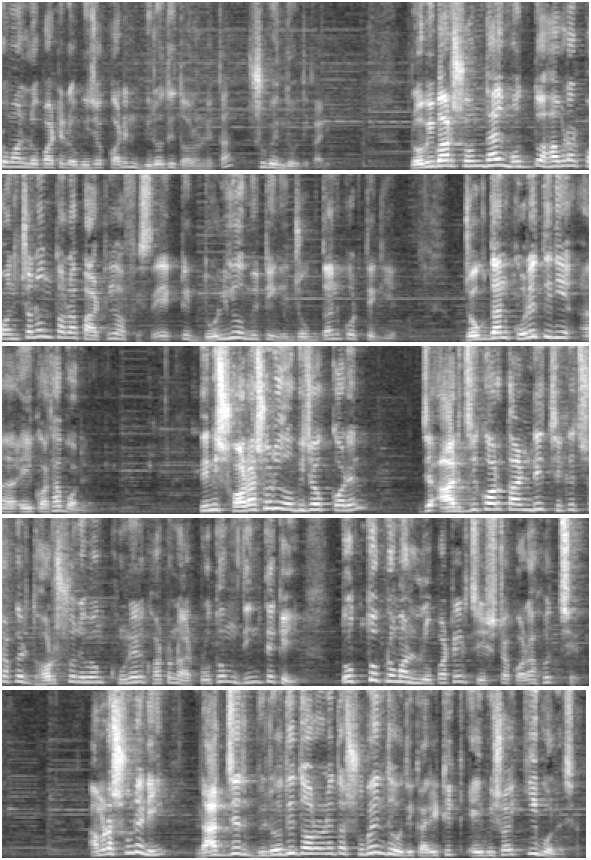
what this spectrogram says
প্রমাণ লোপাটের অভিযোগ করেন বিরোধী দলনেতা শুভেন্দু অধিকারী। রবিবার সন্ধ্যায় মধ্য হাওড়ার পঞ্চাননতলা পার্টি অফিসে একটি দলীয় মিটিংয়ে যোগদান করতে গিয়ে যোগদান করে তিনি এই কথা বলেন। তিনি সরাসরি অভিযোগ করেন যে আরজিকর কাণ্ডে চিকিৎসকের ধর্ষণ এবং খুনের ঘটনার প্রথম দিন থেকেই তথ্য প্রমাণ লোপাটের চেষ্টা করা হচ্ছে। আমরা শুনে নিই, রাজ্যের বিরোধী দলনেতা শুভেন্দু অধিকারী ঠিক এই বিষয়ে কি বলেছেন?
